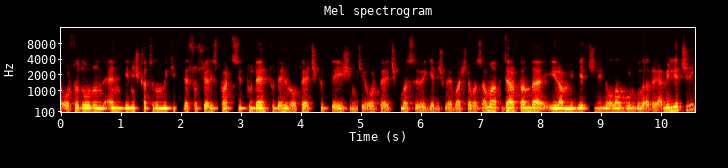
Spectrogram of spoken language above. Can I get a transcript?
Orta Doğu'nun en geniş katılımlı kitle Sosyalist Partisi TUDE, TUDE'nin ortaya çıkıp değişim ortaya çıkması ve gelişmeye başlaması ama bir taraftan da İran milliyetçiliğine olan vurguları. Yani milliyetçilik,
